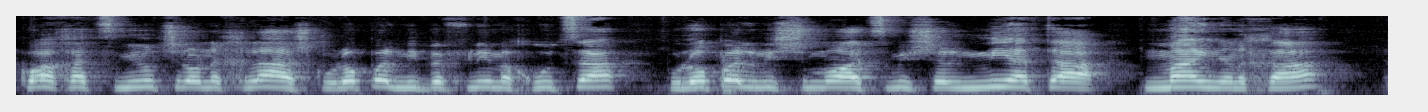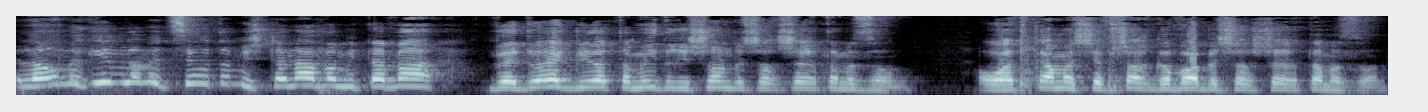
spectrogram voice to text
כוח העצמיות שלו נחלש, כי הוא לא פועל מבפנים החוצה, הוא לא פועל משמוע עצמי של מי אתה, מה עניינך, אלא הוא מגיב למציאות המשתנה והמתהווה ודואג להיות תמיד ראשון בשרשרת המזון, או עד כמה שאפשר גבוה בשרשרת המזון.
